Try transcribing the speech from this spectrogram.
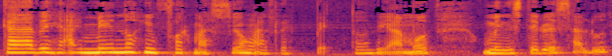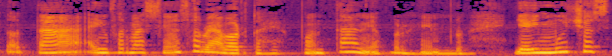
cada vez hay menos información al respecto. Digamos, un Ministerio de Salud no da información sobre abortos espontáneos, por ejemplo. Y hay muchos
